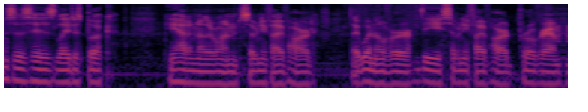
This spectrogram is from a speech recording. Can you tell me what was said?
This is his latest book. He had another one, 75 Hard, that went over the 75 Hard program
